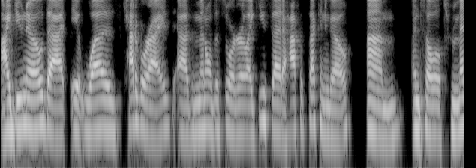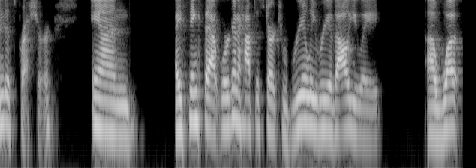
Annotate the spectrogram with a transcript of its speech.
I do know that it was categorized as a mental disorder, like you said a half a second ago um, until tremendous pressure. And I think that we're going to have to start to really reevaluate uh, what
